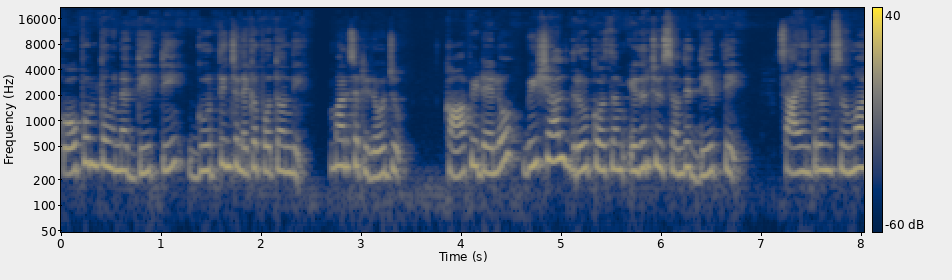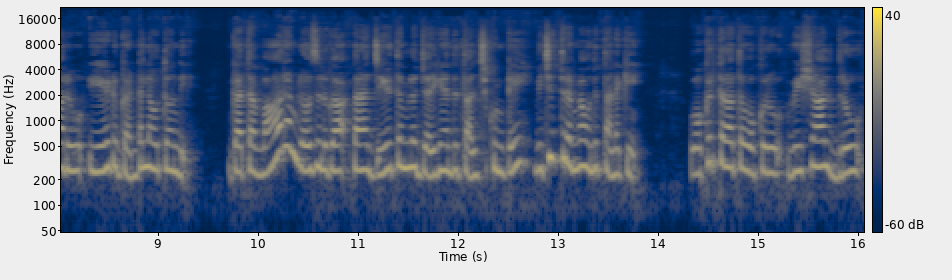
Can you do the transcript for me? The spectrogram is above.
కోపంతో ఉన్న దీప్తి గుర్తించలేకపోతోంది. మరుసటి రోజు కాఫీ డేలో విశాల్ ధ్రువ్ కోసం ఎదురుచూస్తోంది దీప్తి. సాయంత్రం సుమారు ఏడు గంటలవుతోంది. గత వారం రోజులుగా తన జీవితంలో జరిగినది తలుచుకుంటే విచిత్రంగా ఉంది తనకి. ఒకరి తర్వాత ఒకరు విశాల్ ధ్రువ్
